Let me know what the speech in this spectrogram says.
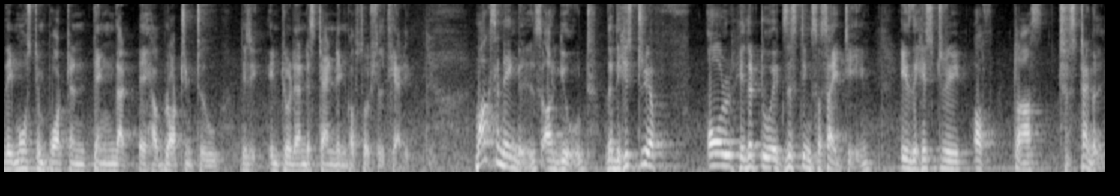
the most important thing that they have brought into this, into the understanding of social theory. Marx and Engels argued that the history of all hitherto existing society is the history of class struggle.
